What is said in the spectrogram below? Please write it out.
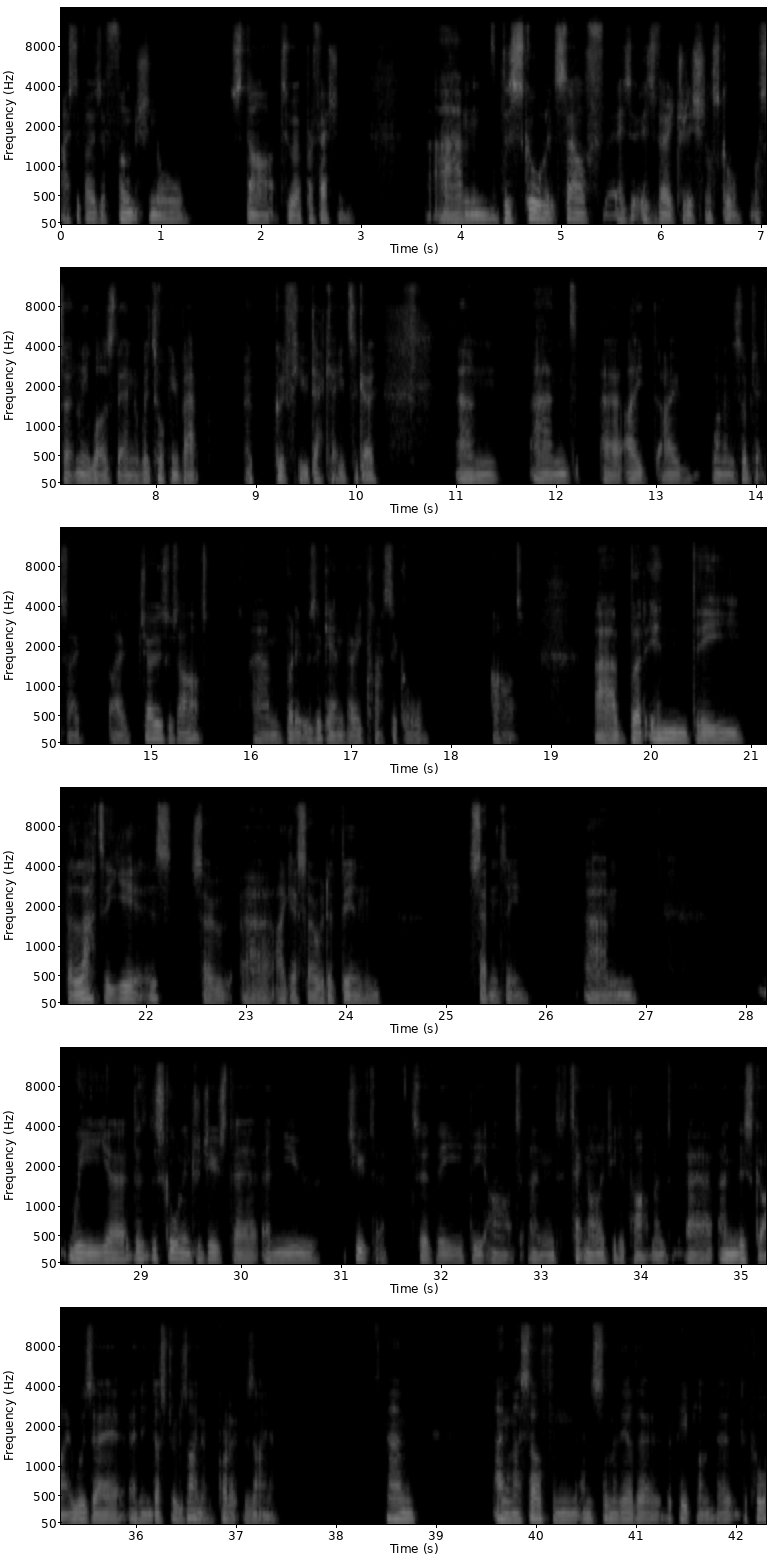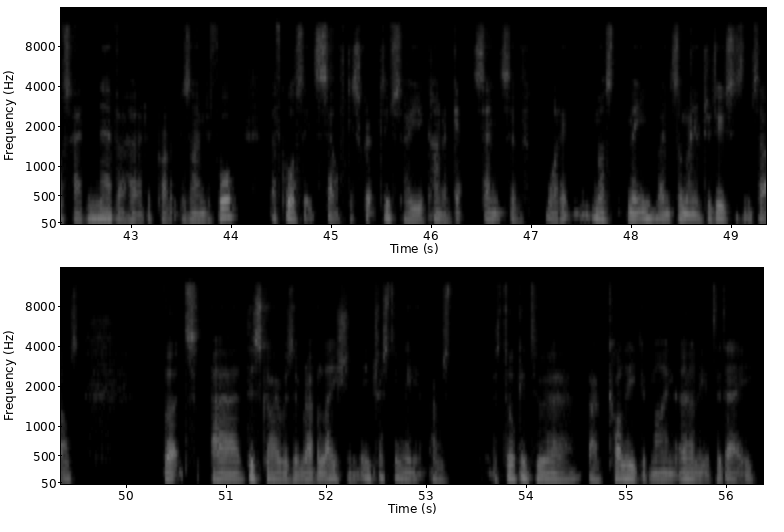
I suppose, a functional start to a profession. Um, the school itself is is a very traditional school, or certainly was then. We're talking about a good few decades ago. Um, and uh, I, I, one of the subjects I, I chose was art, um, but it was again very classical art. Uh, but in the the latter years, so uh, I guess I would have been 17, um, we uh, the, the school introduced a, a new tutor to the the art and technology department, uh, and this guy was a, an industrial designer, product designer. Um, and myself and, and some of the other the people on the, the course had never heard of product design before. Of course, it's self-descriptive, so you kind of get a sense of what it must mean when someone introduces themselves. But uh, this guy was a revelation. Interestingly, I was, I was talking to a, a colleague of mine earlier today,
